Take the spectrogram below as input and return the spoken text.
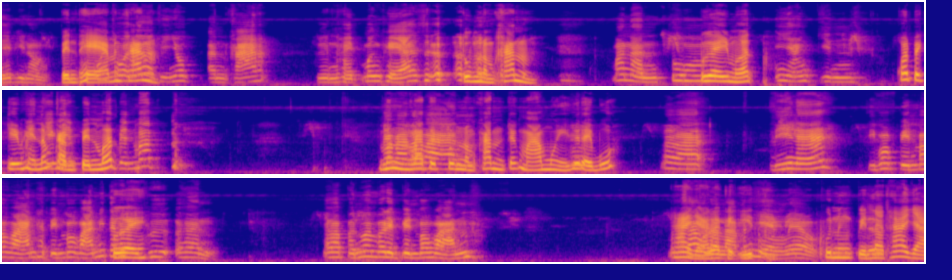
เด้พี่น้องเป็นแผลมันคันโอ้ยโทษเด้อที่ยกอันขาคืนให้เบิ่งแผลซื้อตุ่มน้ำคันมันนั่นตุ่มเปื่อยเหมือดอีหยังกินคนไปเก็บเห็นน้ำกันเป็นเหมือดเป็นมัด มันแต่ว่าว่าแต่ตุ่มน้ำคันจักหมาหมุยคือไดบุว่าว่าดีนะสิบ่เป็นเบาหวาน ถ้าเป็นเบาหวานมีแต่เปื่อยพืชเท่านแต่ว่าปานวนบ่ได้เป็นเบาหวานถ้ายาแล้วก็มันอิดแห้งแล้วผู้หนึงเป็นแล้วท่ายา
